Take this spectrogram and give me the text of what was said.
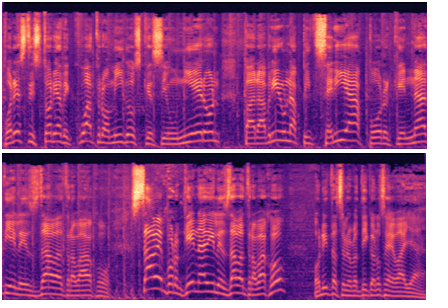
Por esta historia de cuatro amigos que se unieron para abrir una pizzería porque nadie les daba trabajo. ¿Sabe por qué nadie les daba trabajo? Ahorita se lo platico, no se vaya.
